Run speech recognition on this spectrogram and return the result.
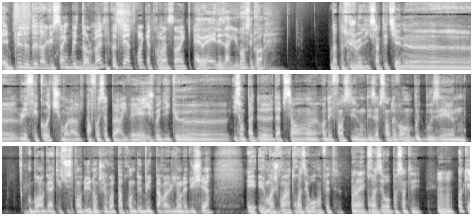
et plus de 2,5 buts dans le match, côté à 3,85. Et ouais, et les arguments, c'est quoi? Bah parce que je me dis que Saint-Etienne euh, l'effet coach, voilà, parfois ça peut arriver. Je me dis que euh, ils ont pas de- d'absents euh, en défense, ils ont des absents devant, Boudbouz et euh, Bourga qui est suspendu, donc je les vois pas prendre de but par euh, Lyon la Duchère. Et, et moi je vois un 3-0 en fait. Ouais. 3-0 pour Saint-Etienne. Ok, il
